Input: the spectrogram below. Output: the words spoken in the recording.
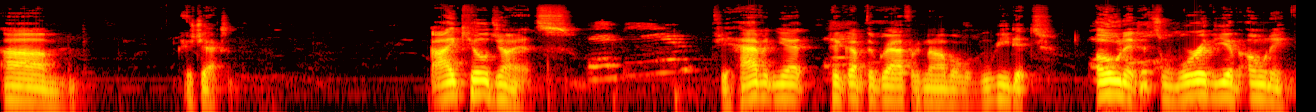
Um, here's Jackson. I Kill Giants. If you haven't yet, pick up the graphic novel, read it, own it. It's worthy of owning.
